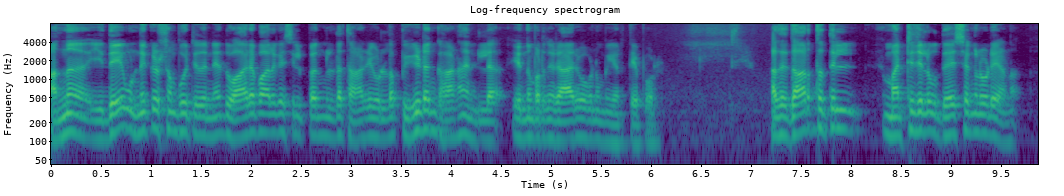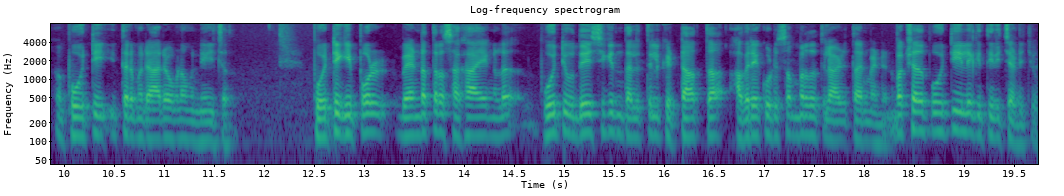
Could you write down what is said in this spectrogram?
അന്ന് ഇതേ ഉണ്ണികൃഷ്ണൻ പോറ്റി തന്നെ ദ്വാരപാലക ശില്പങ്ങളുടെ താഴെയുള്ള പീഠം കാണാനില്ല എന്ന് പറഞ്ഞൊരു ആരോപണം ഉയർത്തിയപ്പോൾ. അത് യഥാർത്ഥത്തിൽ മറ്റ് ചില ഉദ്ദേശങ്ങളോടെയാണ് പോറ്റി ഇത്തരമൊരു ആരോപണം ഉന്നയിച്ചത്. പോറ്റിക്ക് ഇപ്പോൾ വേണ്ടത്ര സഹായങ്ങൾ പൂറ്റി ഉദ്ദേശിക്കുന്ന തലത്തിൽ കിട്ടാത്ത അവരെ കൂടി സമ്മർദ്ദത്തിൽ ആഴ്ത്താൻ വേണ്ടിയാണ്. പക്ഷേ അത് പൂറ്റിയിലേക്ക് തിരിച്ചടിച്ചു.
